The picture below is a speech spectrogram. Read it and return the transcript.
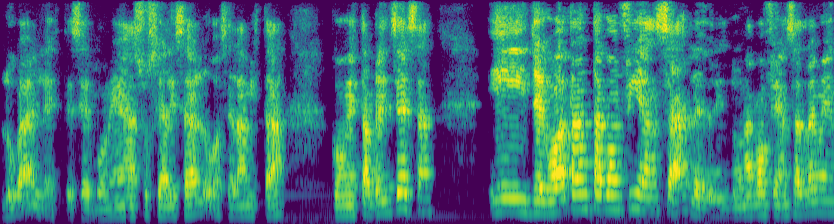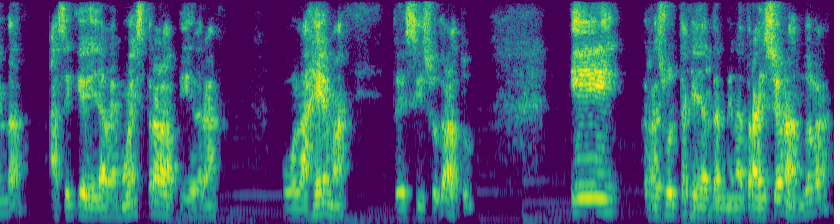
lugar, este, se pone a socializar o a hacer la amistad con esta princesa. Y llegó a tanta confianza, le brindó una confianza tremenda, así que ella le muestra la piedra o la gema de Sisudatu y resulta que ella termina traicionándola,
